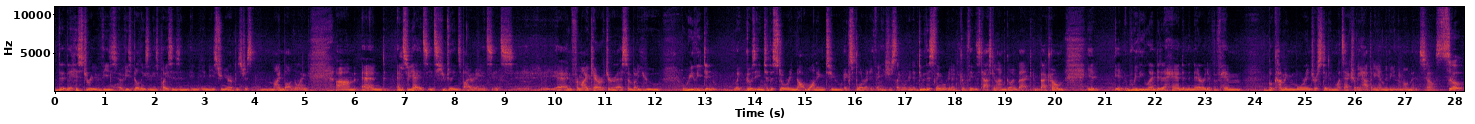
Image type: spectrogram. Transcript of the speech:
the, the history of these of these buildings and these places in, in, in Eastern Europe is just mind-boggling, um, and and so yeah, it's it's hugely inspiring. It's it's and for my character as somebody who really didn't like goes into the story not wanting to explore anything. He's just like, we're going to do this thing, we're going to complete this task, and I'm going back back home. It it really lended a hand in the narrative of him becoming more interested in what's actually happening and living in the moment. So, so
